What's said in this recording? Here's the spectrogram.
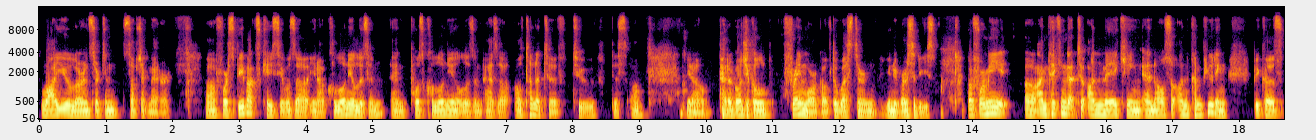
why you learn certain subject matter. Uh, for Spivak's case, it was a you know colonialism and post-colonialism as an alternative to this um, you know pedagogical framework of the Western universities. But for me, uh, I'm taking that to unmaking and also uncomputing because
